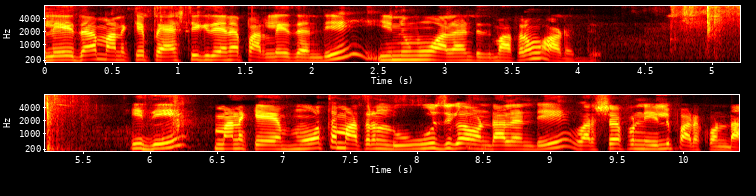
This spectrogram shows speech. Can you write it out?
లేదా మనకి ప్లాస్టిక్దైనా పర్లేదండి. ఇనుము అలాంటిది మాత్రం వాడద్దు. ఇది మనకి మూత మాత్రం లూజుగా ఉండాలండి. వర్షపు నీళ్ళు పడకుండా.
